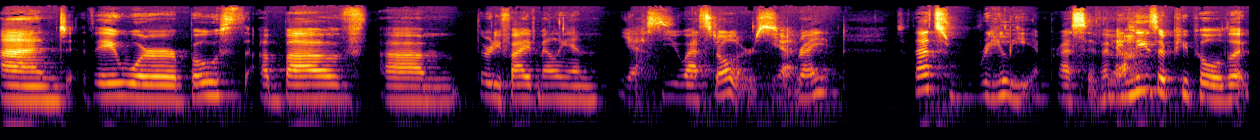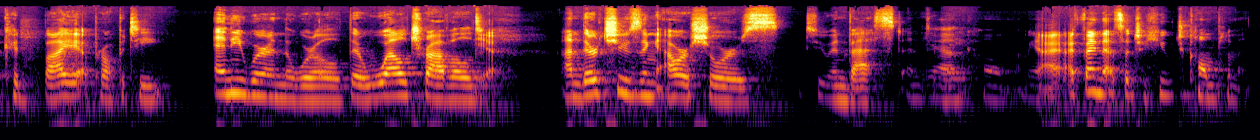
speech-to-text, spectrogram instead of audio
and they were both above um, 35 million Yes. US dollars, Yeah. right? So that's really impressive. I Yeah. mean, these are people that could buy a property anywhere in the world. They're well traveled, Yeah. and they're choosing our shores to invest and to Yeah. make home. I mean, I, I find that such a huge compliment.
